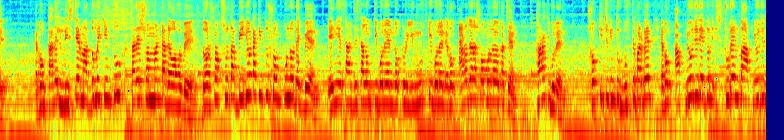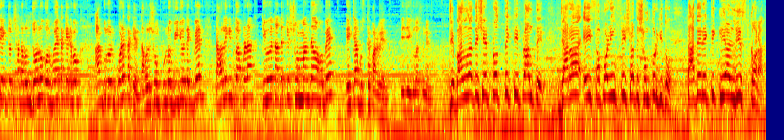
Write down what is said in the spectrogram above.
এবং তাদের লিস্টের মাধ্যমে কিন্তু তাদের সম্মানটা দেওয়া হবে। দর্শক শ্রোতা, ভিডিওটা কিন্তু সম্পূর্ণ দেখবেন। এই নিয়ে সার্জিস আলম কি বলেন, ডক্টর ইউনুস কি বলেন এবং আরও যারা সমন্বয়ক আছেন, তারা কি বলেন? সবকিছু কিন্তু বুঝতে পারবেন এবং আপনিও যদি একজন স্টুডেন্ট বা আপনিও যদি একজন সাধারণ জনগণ হয়ে থাকেন এবং আন্দোলন করে থাকেন, তাহলে সম্পূর্ণ ভিডিও দেখবেন। তাহলে কিন্তু আপনারা কীভাবে তাদেরকে সম্মান দেওয়া হবে, এইটা বুঝতে পারবেন। এই যে এগুলো শুনেন। যে বাংলাদেশের প্রত্যেকটি প্রান্তের যারা এই সাফারিংসটির সাথে সম্পর্কিত, তাদের একটি ক্লিয়ার লিস্ট করা।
